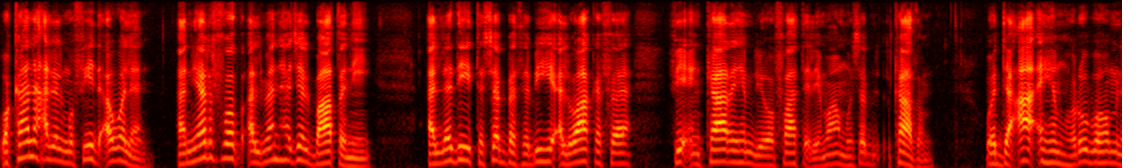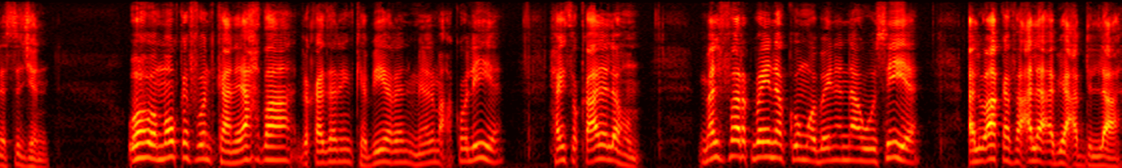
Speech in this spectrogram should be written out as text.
وكان على المفيد أولا أن يرفض المنهج الباطني الذي تشبث به الواقفة في إنكارهم لوفاة الإمام موسى الكاظم وادعائهم هروبه من السجن وهو موقف كان يحظى بقدر كبير من المعقولية حيث قال لهم ما الفرق بينكم وبين الناووسية؟ الواقفة على أبي عبد الله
